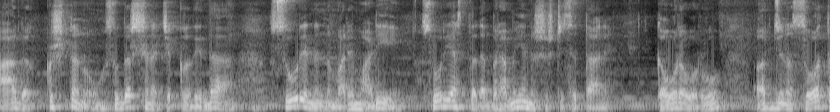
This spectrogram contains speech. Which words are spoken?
ಆಗ ಕೃಷ್ಣನು ಸುದರ್ಶನ ಚಕ್ರದಿಂದ ಸೂರ್ಯನನ್ನು ಮರೆಮಾಡಿ ಸೂರ್ಯಾಸ್ತದ ಭ್ರಮೆಯನ್ನು ಸೃಷ್ಟಿಸುತ್ತಾನೆ. ಕೌರವರು ಅರ್ಜುನ ಸೋತ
